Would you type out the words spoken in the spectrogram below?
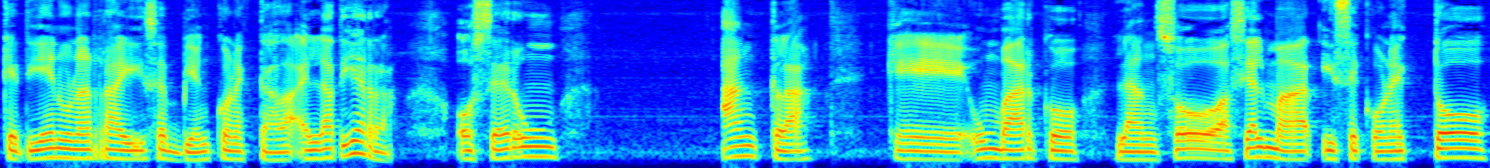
que tiene unas raíces bien conectadas en la tierra. O ser un ancla que un barco lanzó hacia el mar y se conectó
